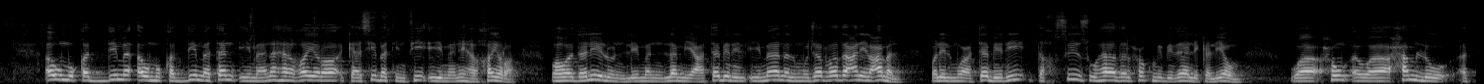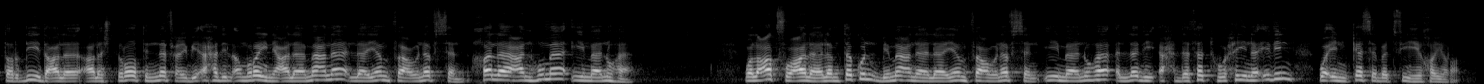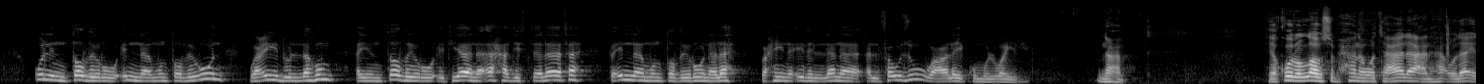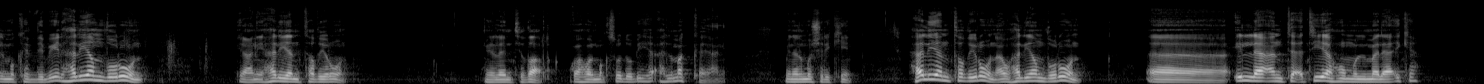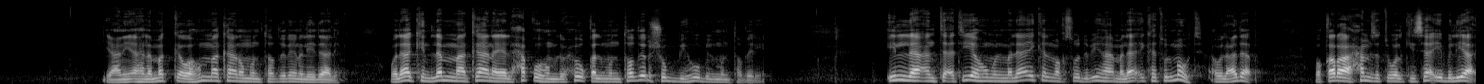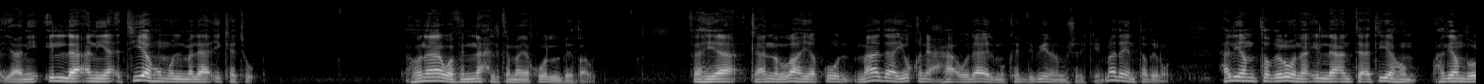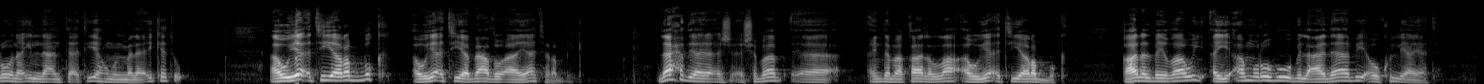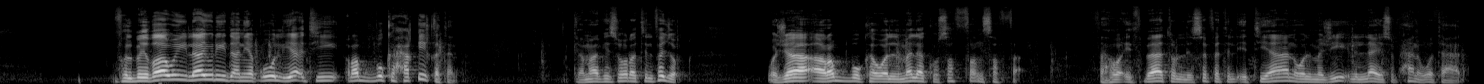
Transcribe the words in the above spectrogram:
أو مقدمة أو مقدمة إيمانها غير كاسبة في إيمانها خيرا. وهو دليل لمن لم يعتبر الإيمان المجرد عن العمل وللمعتبر تخصيص هذا الحكم بذلك اليوم. وحمل الترديد على على اشتراط النفع بأحد الأمرين على معنى لا ينفع نفسا خلا عنهما إيمانها. والعطف على لم تكن بمعنى لا ينفع نفسا إيمانها الذي أحدثته حينئذ وإن كسبت فيه خيرا. قل انتظروا إنا منتظرون. وعيد لهم أي انتظروا إتيان أحد الثلاثة فإنا منتظرون له. وحينئذ لنا الفوز وعليكم الويل. نعم. يقول الله سبحانه وتعالى عن هؤلاء المكذبين هل ينظرون؟ يعني هل ينتظرون من الانتظار؟ وهو المقصود به أهل مكة يعني. من المشركين. هل ينتظرون أو هل ينظرون آه إلا أن تأتيهم الملائكة؟ يعني أهل مكة وهم ما كانوا منتظرين لذلك. ولكن لما كان يلحقهم لحوق المنتظر شبهوا بالمنتظرين. إلا أن تأتيهم الملائكة المقصود بها ملائكة الموت أو العذاب. وقرأ حمزة والكساء بالياء يعني إلا أن يأتيهم الملائكة. هنا وفي النحل كما يقول البيضاوي. فهي كأن الله يقول ماذا يقنع هؤلاء المكذبين المشركين؟ ماذا ينتظرون؟ هل ينتظرون إلا أن تأتيهم هل ينظرون إلا أن تأتيهم الملائكة؟ أو يأتي ربك أو يأتي بعض آيات ربك. لاحظ يا شباب آه، عندما قال الله أو يأتي ربك. قال البيضاوي أي أمره بالعذاب أو كل آياته فالبيضاوي لا يريد أن يقول يأتي ربك حقيقة. كما في سورة الفجر. وجاء ربك والملك صفا صفا فهو إثبات لصفة الإتيان والمجيء لله سبحانه وتعالى.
